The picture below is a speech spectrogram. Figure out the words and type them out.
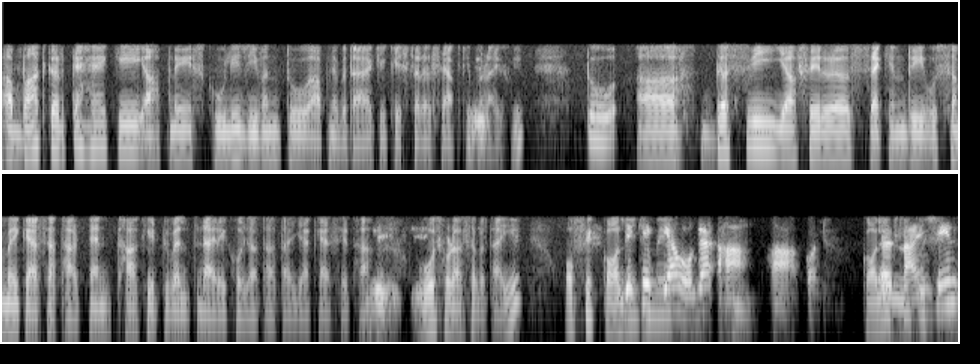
अब बात करते हैं कि आपने स्कूली जीवन तो आपने बताया कि किस तरह से आपकी पढ़ाई हुई। तो दसवीं या फिर सेकेंडरी उस समय कैसा था? टेंथ था कि ट्वेल्थ डायरेक्ट हो जाता था या कैसे था? जी जी। वो थोड़ा सा बताइए। और फिर कॉलेज में क्या होगा? हाँ हम्म। हाँ कॉलेज नाइनटीन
